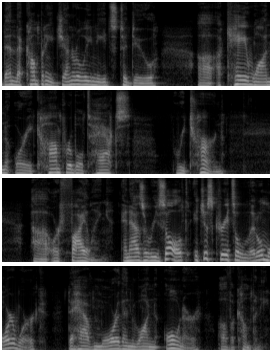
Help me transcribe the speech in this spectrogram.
then the company generally needs to do uh, a K1 or a comparable tax return uh, or filing. And as a result, it just creates a little more work to have more than one owner of a company.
